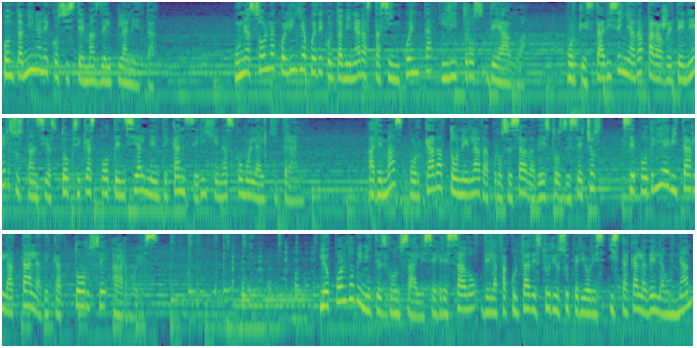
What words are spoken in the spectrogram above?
contaminan ecosistemas del planeta. Una sola colilla puede contaminar hasta 50 litros de agua, porque está diseñada para retener sustancias tóxicas potencialmente cancerígenas como el alquitrán. Además, por cada tonelada procesada de estos desechos, se podría evitar la tala de 14 árboles. Leopoldo Benítez González, egresado de la Facultad de Estudios Superiores Iztacala de la UNAM,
